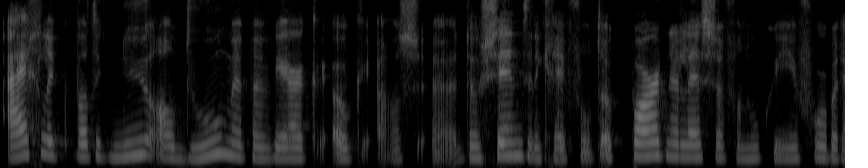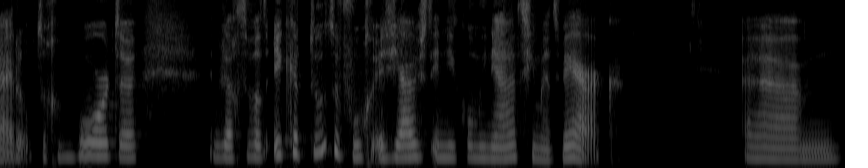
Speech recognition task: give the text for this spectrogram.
eigenlijk wat ik nu al doe met mijn werk, ook als uh, docent, en ik geef bijvoorbeeld ook partnerlessen van hoe kun je je voorbereiden op de geboorte. En ik dacht, wat ik heb toe te voegen is juist in die combinatie met werk. Um,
